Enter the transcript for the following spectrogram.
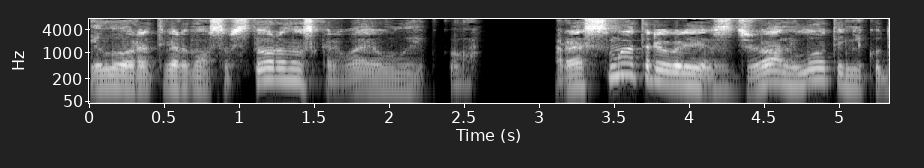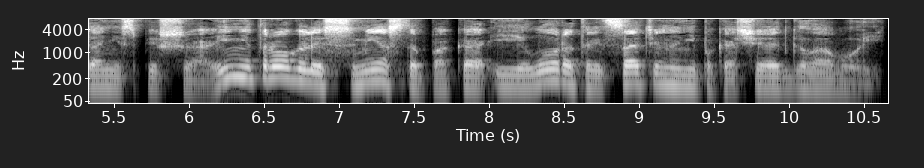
И Лор отвернулся в сторону, скрывая улыбку. Рассматривали с Джоан лоты никуда не спеша и не трогались с места, пока и Лор отрицательно не покачает головой.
